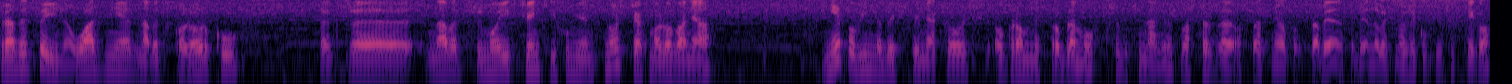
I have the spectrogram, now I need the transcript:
tradycyjne, ładnie, nawet w kolorku. Także nawet przy moich cienkich umiejętnościach malowania nie powinno być z tym jakoś ogromnych problemów przy wycinaniu, zwłaszcza, że ostatnio posprawiałem sobie nowych nożyków i wszystkiego.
